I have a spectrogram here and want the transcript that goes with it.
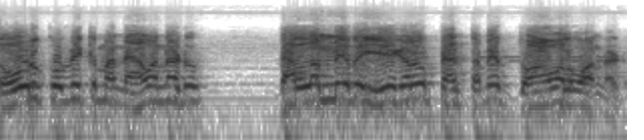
నోరు కొవ్వికి మన ఏమన్నాడు? బెల్లం మీద ఈగలు పెంట మీద దోమలు అన్నాడు.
